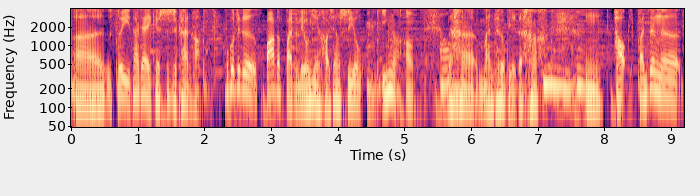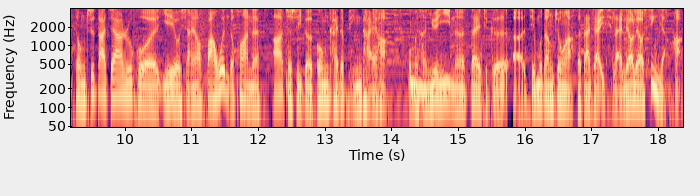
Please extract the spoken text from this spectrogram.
呃，所以大家也可以试试看哈。不过这个 Spotify 的留言好像是用语音啊，那蛮特别的哈。嗯嗯，好，反正呢，总之大家如果也有想要发问的话呢，啊，这是一个公开的平台哈，我们很愿意呢，在这个呃节目当中啊，和大家一起来聊聊信仰哈。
